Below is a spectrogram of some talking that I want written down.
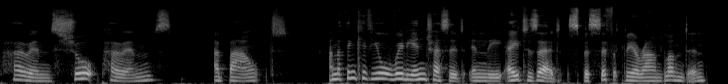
poems, short poems about. And I think if you're really interested in the A to Z, specifically around London,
